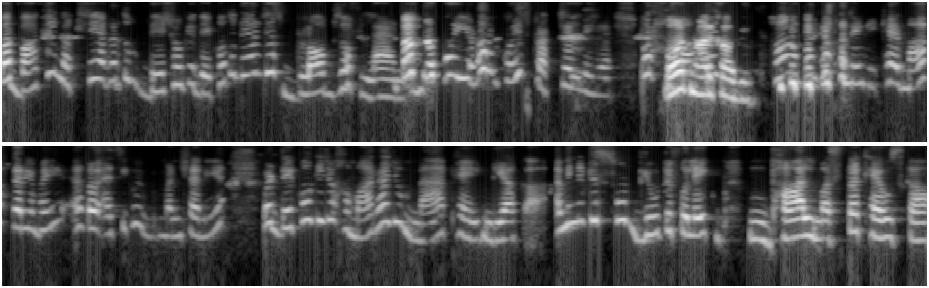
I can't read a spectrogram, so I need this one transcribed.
पर बाकी नक्शे अगर तुम देशों के देखो तो they are just blobs of land कोई यू नो कोई स्ट्रक्चर नहीं है। पर बहुत मार खाओगी। हाँ पर नहीं नहीं खैर माफ़ करें भाई ऐसी कोई मंशा नहीं है। बट देखो कि जो हमारा जो मैप है इंडिया का I mean it is so beautiful एक भाल मस्तक है उसका।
